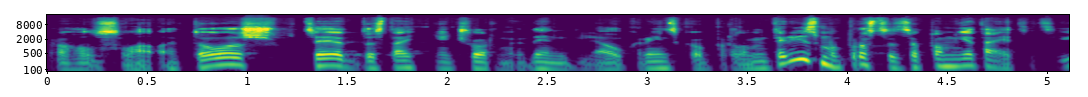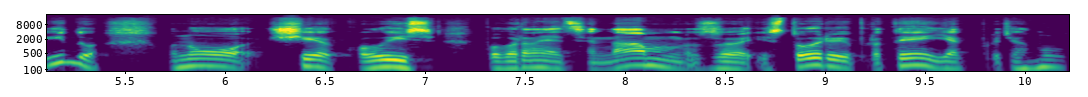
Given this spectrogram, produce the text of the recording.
проголосували. Тож це достатньо чорний день для українського парламентаризму. Просто запам'ятайте це відео. Воно ще колись повернеться нам з історією про те, як протягнули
